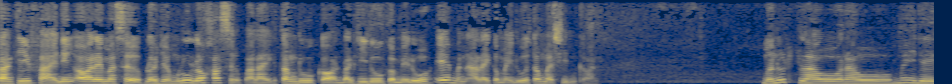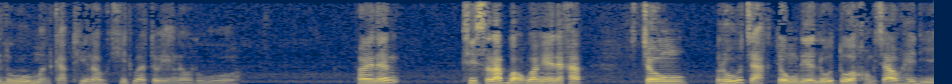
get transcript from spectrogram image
บางทีฝ่ายหนึ่งเอาอะไรมาเสิร์ฟเรายังไม่รู้แล้วเขาเสิร์ฟอะไรต้องดูก่อน บางทีดูก็ไม่รู้ เอ๊ะมันอะไรก็ไม่รู้ต้องมาชิมก่อน มนุษย์เราเราไม่ได้รู้เหมือนกับที่เราคิดว่าตัวเองเรารู้ เพราะฉะนั้นที่สลับบอกว่าไงนะครับ จง รู้จักจงเรียนรู้ตัวของเจ้าให้ดี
